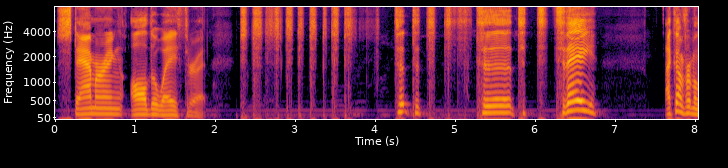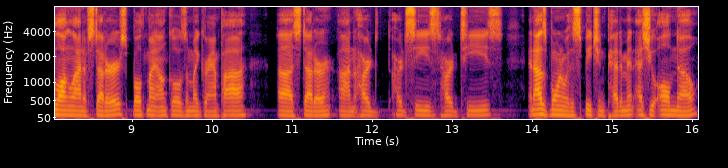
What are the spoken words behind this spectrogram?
stammering all the way through it. Today, I come from a long line of stutterers. Both my uncles and my grandpa uh, stutter on hard hard C's, hard T's, and I was born with a speech impediment, as you all know.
